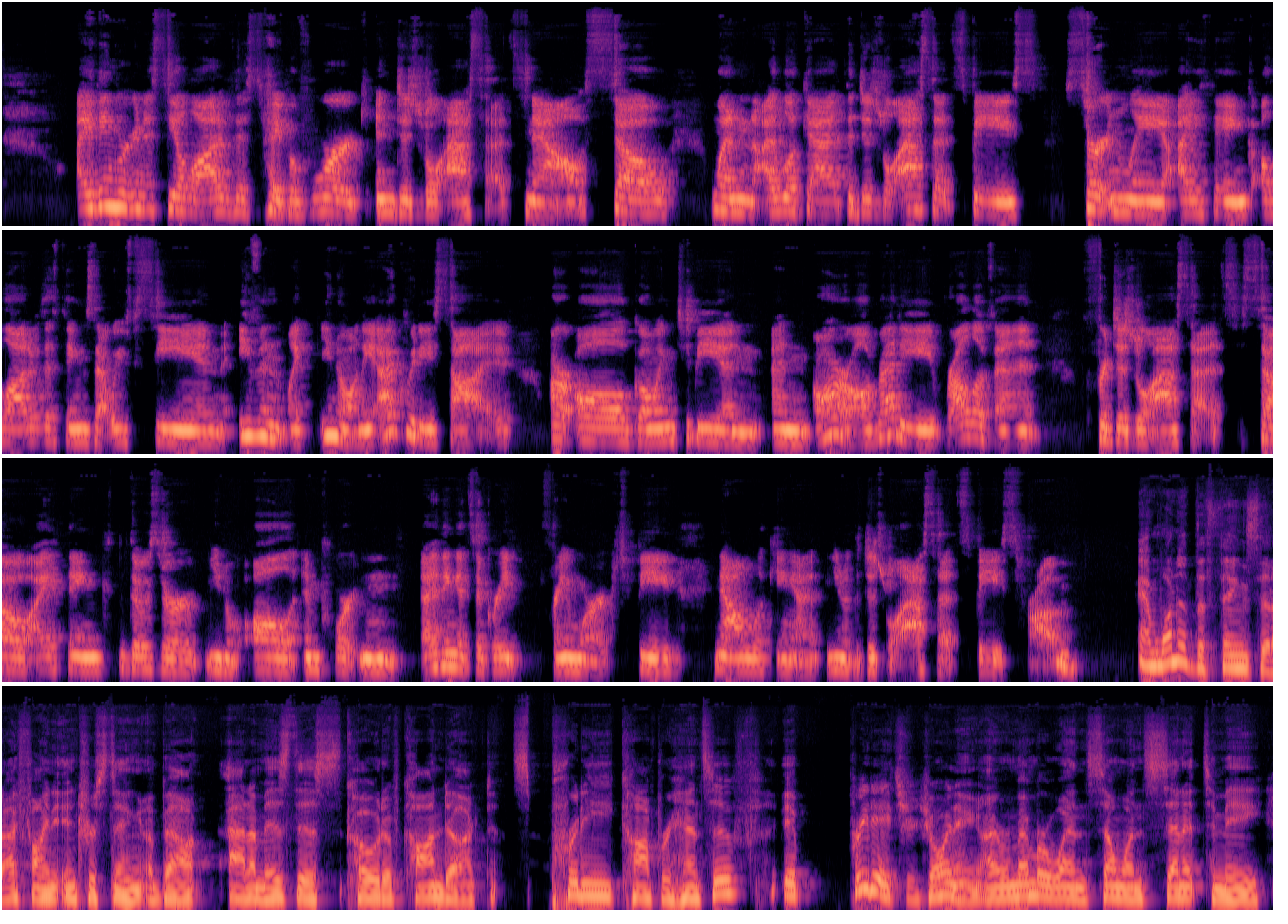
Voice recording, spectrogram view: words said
I think we're going to see a lot of this type of work in digital assets now. So, when I look at the digital asset space, certainly I think a lot of the things that we've seen, even like, you know, on the equity side, are all going to be and, and are already relevant for digital assets. So I think those are, you know, all important. I think it's a great framework to be now looking at, you know, the digital asset space from. And one of the things that I find interesting about Adam is this code of conduct. It's pretty comprehensive. It predates your joining. I remember when someone sent it to me.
